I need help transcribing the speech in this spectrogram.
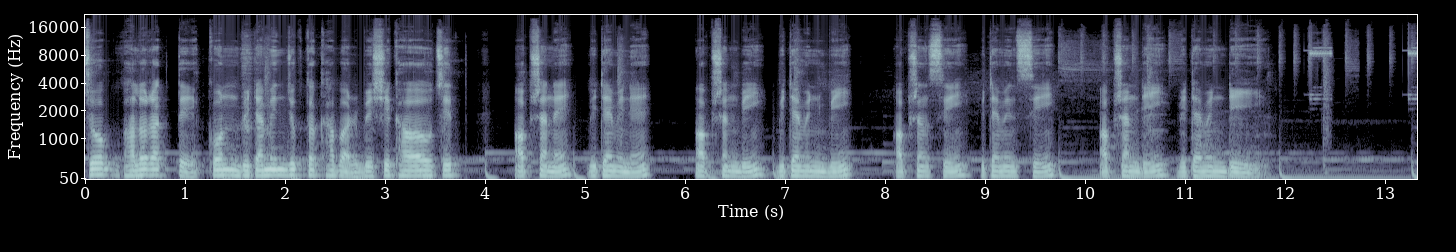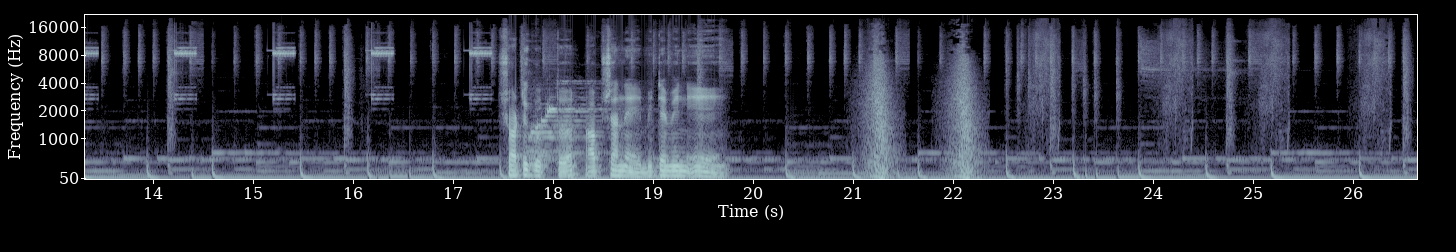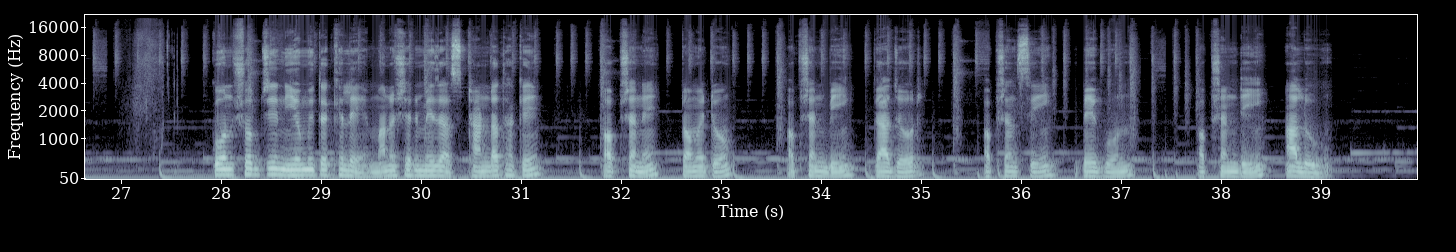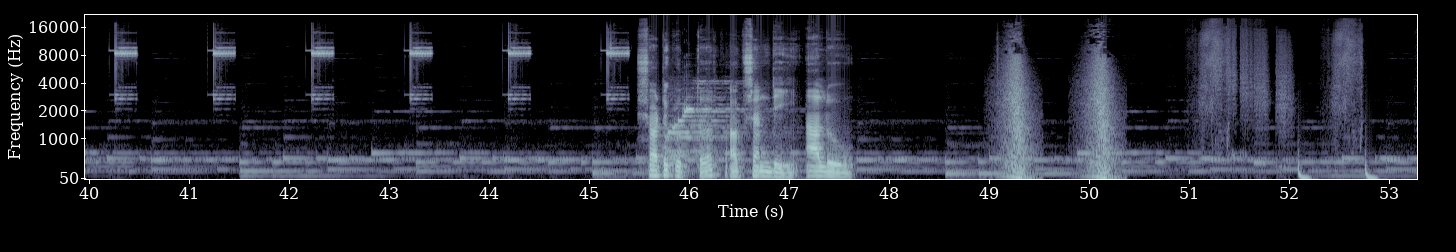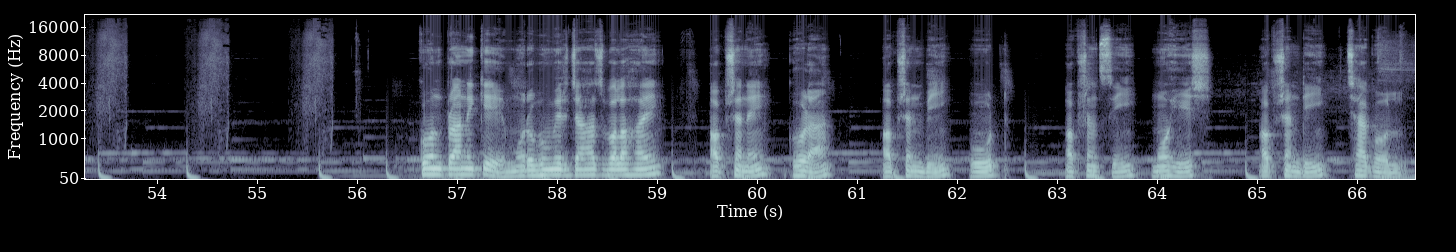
চোখ ভালো রাখতে কোন ভিটামিনযুক্ত খাবার বেশি খাওয়া উচিত? Option A vitamin A option B vitamin B option C vitamin C option D vitamin D সঠিক উত্তর, অপশান এ, ভিটামিন এ। কোন সবজি নিয়মিত খেলে মানুষের মেজাজ ঠান্ডা থাকে? Option A, tomato. Option B, গাজর। অপশান সি, বেগুন। অপশান ডি, আলু। সঠিক উত্তর, অপশান ডি, আলু। কোন প্রাণীকে মরুভূমির জাহাজ বলা হয়? অপশান এ, ঘোড়া। অপশান বি, উট। অপশান সি, মহিষ। অপশান ডি, ছাগল।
